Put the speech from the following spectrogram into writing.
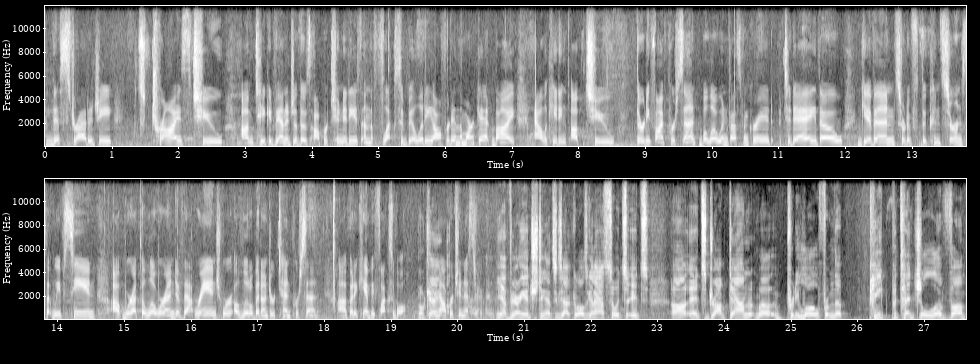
Hmm. This strategy tries to um, take advantage of those opportunities and the flexibility offered in the market by allocating up to 35% below investment grade. Today, though, given sort of the concerns that we've seen, uh, we're at the lower end of that range. We're a little bit under 10%, uh, but it can be flexible okay. and opportunistic. Yeah, very interesting. That's exactly what I was going to ask. So it's it's uh, it's dropped down uh, pretty low from the peak potential of um,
